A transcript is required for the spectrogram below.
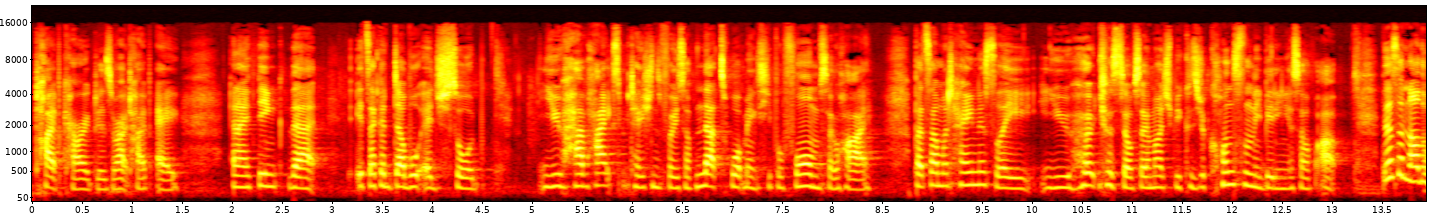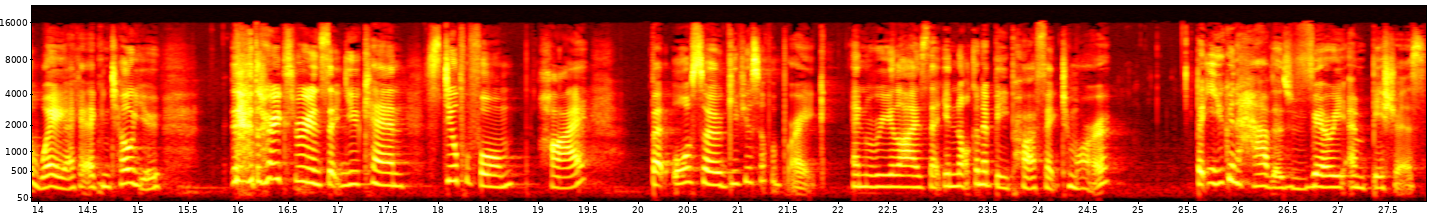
type characters, right? Type A, and I think that it's like a double edged sword. You have high expectations for yourself, and that's what makes you perform so high. But simultaneously, you hurt yourself so much because you're constantly beating yourself up. There's another way I can, I can tell you through experience that you can still perform high, but also give yourself a break and realize that you're not going to be perfect tomorrow. But you can have those very ambitious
